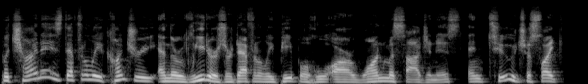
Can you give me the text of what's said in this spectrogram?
but China is definitely a country, and their leaders are definitely people who are one misogynist and two just like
